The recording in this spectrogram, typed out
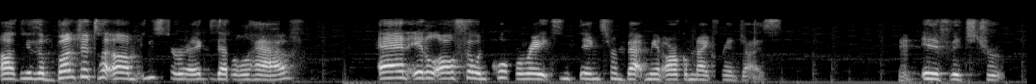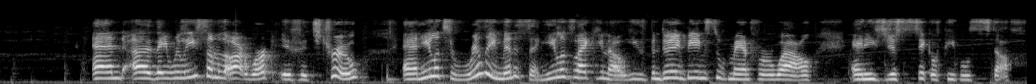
Uh, there's a bunch of t- um, Easter eggs that it'll have, and it'll also incorporate some things from Batman Arkham Knight franchise, hmm. if it's true. And uh, they released some of the artwork, if it's true, and he looks really menacing. He looks like you know he's been doing being Superman for a while, and he's just sick of people's stuff.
